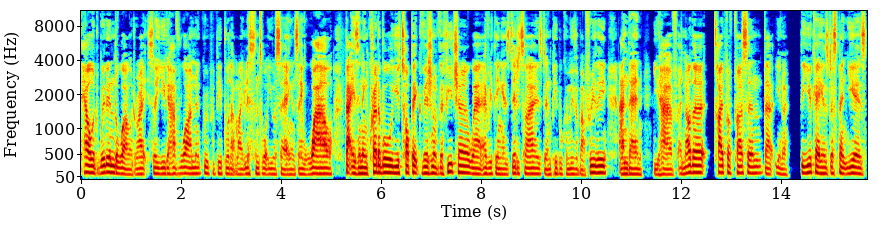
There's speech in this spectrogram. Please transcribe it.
held within the world, right? So you have one group of people that might listen to what you were saying and say, wow, that is an incredible utopic vision of the future where everything is digitized and people can move about freely. And then you have another type of person that, you know, the UK has just spent years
